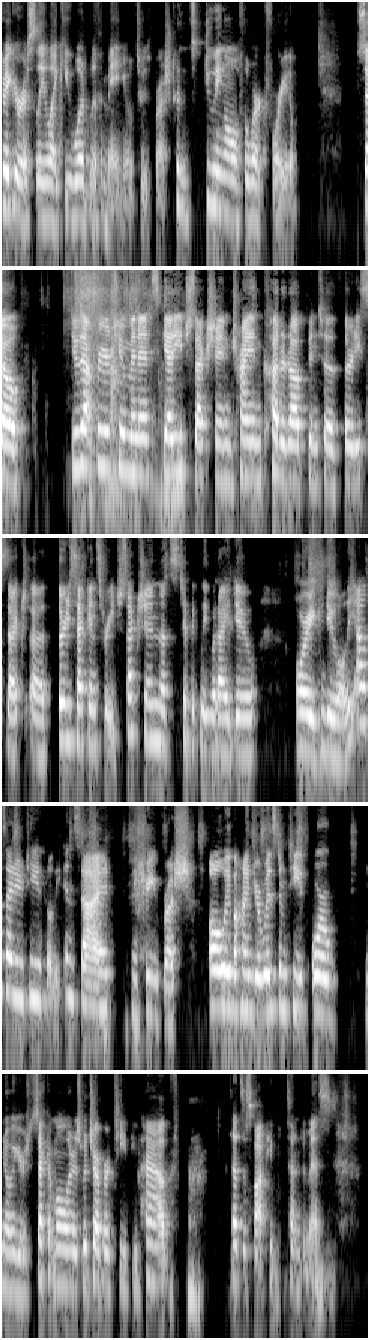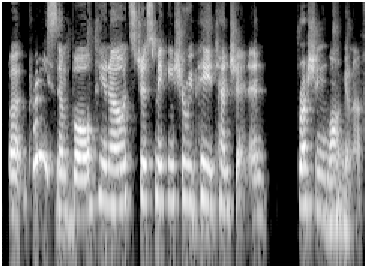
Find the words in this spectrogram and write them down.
vigorously like you would with a manual toothbrush because it's doing all of the work for you. So do that for your two minutes, get each section, try and cut it up into 30, sec- uh, 30 seconds for each section. That's typically what I do. Or you can do all the outside of your teeth, all the inside. Make sure you brush all the way behind your wisdom teeth or you know your second molars, whichever teeth you have. That's a spot people tend to miss. But pretty simple, you know, it's just making sure we pay attention and brushing long enough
